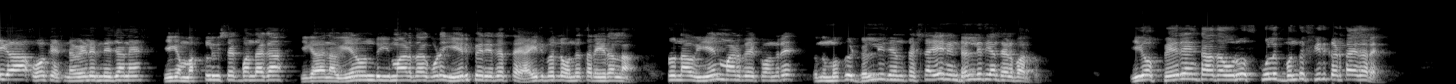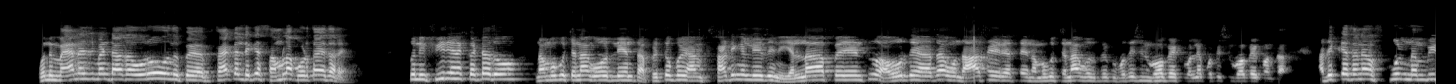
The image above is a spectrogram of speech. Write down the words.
ಈಗ ಓಕೆ ನಾವ್ ಹೇಳಿದ್ ನಿಜಾನೇ. ಈಗ ಮಕ್ಳ ವಿಷಯಕ್ಕೆ ಬಂದಾಗ ಈಗ ನಾವ್ ಏನೋ ಒಂದು ಇದು ಮಾಡಿದಾಗ ಕೂಡ ಏರ್ಪೇರ್ ಇರುತ್ತೆ. ಐದು ಬದಲು ಒಂದೇ ತರ ಇರಲ್ಲ. ಸೊ ನಾವು ಏನ್ ಮಾಡ್ಬೇಕು ಅಂದ್ರೆ ಒಂದು ಮಗು ಡಲ್ ಇದೆ ಅಂದ ತಕ್ಷಣ ಏ ನೀನ್ ಡಲ್ ಇದೆ ಅಂತ ಹೇಳ್ಬಾರ್ದು. ಈಗ ಪೇರೆಂಟ್ ಆದವರು ಸ್ಕೂಲ್ಗೆ ಬಂದು ಫೀಸ್ ಕಟ್ತಾ ಇದ್ದಾರೆ ಒಂದು ಮ್ಯಾನೇಜ್ಮೆಂಟ್ ಆದವರು ಒಂದು ಫ್ಯಾಕಲ್ಟಿಗೆ ಸಂಬಳ ಕೊಡ್ತಾ ಇದ್ದಾರೆ ಸೊ ನೀವು ಫೀಸ್ ಏನಕ್ಕೆ ಕಟ್ಟೋದು? ನಮಗೂ ಮಗು ಚೆನ್ನಾಗಿ ಓದ್ಲಿ ಅಂತ. ಪ್ರತಿಯೊಬ್ಬ ಸ್ಟಾರ್ಟಿಂಗ್ ಅಲ್ಲಿ ಇದ್ದೀನಿ. ಎಲ್ಲಾ ಪೇರೆಂಟ್ಸ್ ಅವ್ರದೇ ಆದ ಒಂದು ಆಸೆ ಇರುತ್ತೆ. ನಮಗೂ ಚೆನ್ನಾಗಿ ಓದ್ಬೇಕು ಪೊಸಿಷನ್ ಹೋಗ್ಬೇಕು, ಒಳ್ಳೆ ಪೊಸಿಷನ್ ಹೋಗ್ಬೇಕು ಅಂತ. ಅದಕ್ಕೆ ತಾನೇ ಸ್ಕೂಲ್ ನಂಬಿ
